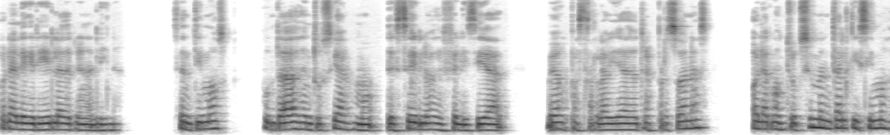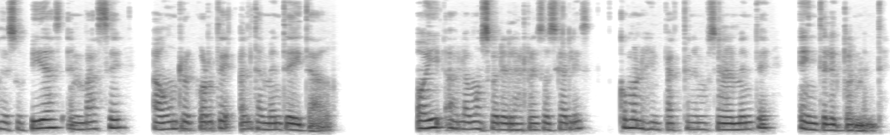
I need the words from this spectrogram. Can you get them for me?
o la alegría y la adrenalina. Sentimos puntadas de entusiasmo, de celos, de felicidad. Vemos pasar la vida de otras personas o la construcción mental que hicimos de sus vidas en base a un recorte altamente editado. Hoy hablamos sobre las redes sociales, cómo nos impactan emocionalmente e intelectualmente.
